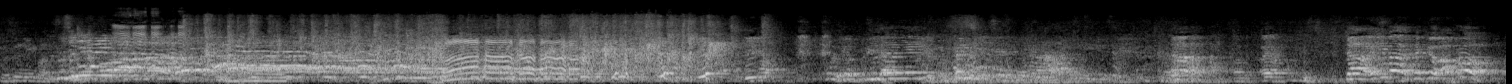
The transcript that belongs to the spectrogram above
교수님 반. 교수님 자, 아야. 자, A반 대표 앞으로.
